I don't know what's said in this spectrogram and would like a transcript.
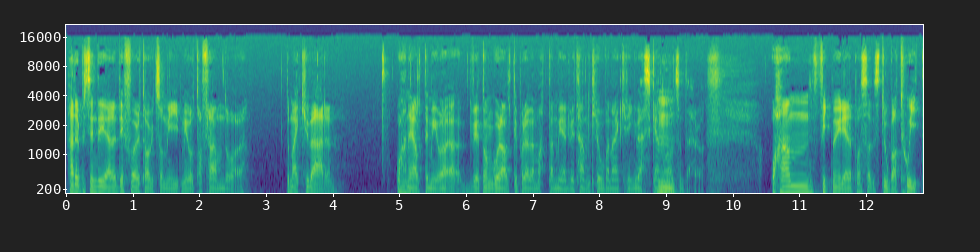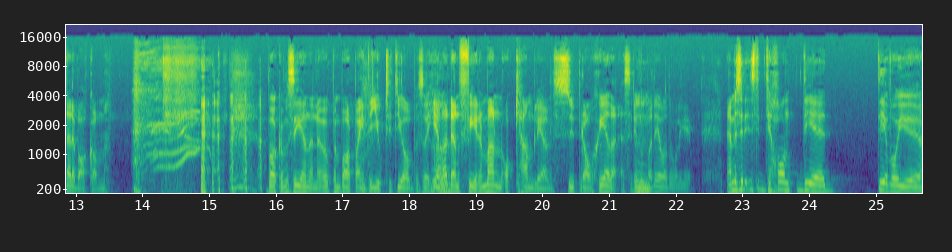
Han representerar det företaget som är med att ta fram då, de här kuverten. Och han är alltid med. Och, äh, du vet, de går alltid på röda mattan med vet, handklovarna kring väskan Mm. och allt sånt där. Och, och han fick man ju reda på, stod bara och tweetade bakom. bakom scenen och uppenbart bara inte gjort sitt jobb. Så hela Ja. den firman och han blev superavskedade. Så det var bara det var dålig grej. Nej, men så det, det, det, det var ju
